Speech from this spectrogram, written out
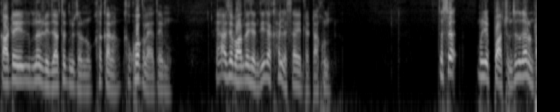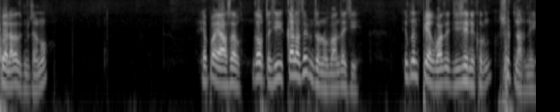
काटे नरडे जातात मित्रांनो खकाना ख खोकला येत आहे मग हे असे बांधायचे आणि तिच्या खाल्ल्या साईडला टाकून तसं म्हणजे पाचूनच घालून ठेवायला लागतात मित्रांनो हे पाय असं गवताची कालाच आहे मित्रांनो बांधायची. एकदम पॅक बांधायची जेणेकरून सुटणार नाही.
